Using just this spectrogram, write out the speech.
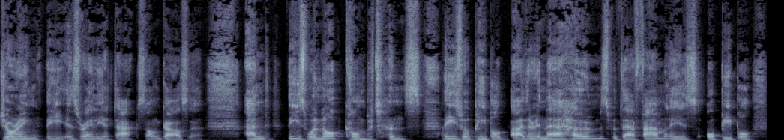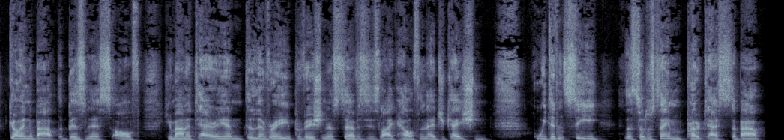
during the Israeli attacks on Gaza. And these were not combatants. These were people either in their homes with their families or people going about the business of humanitarian delivery, provision of services like health and education. We didn't see the sort of same protests about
